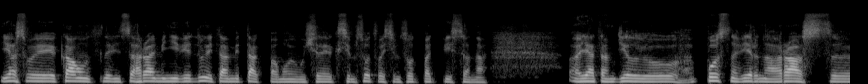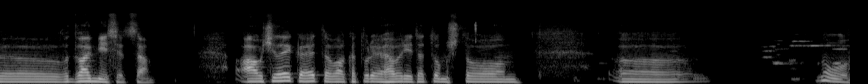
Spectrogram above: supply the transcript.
Я свой аккаунт в Инстаграме не веду, и там и так, по-моему, человек 700-800 подписано. А я там делаю пост, наверное, раз э, в два месяца. А у человека этого, который говорит о том, что ну,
